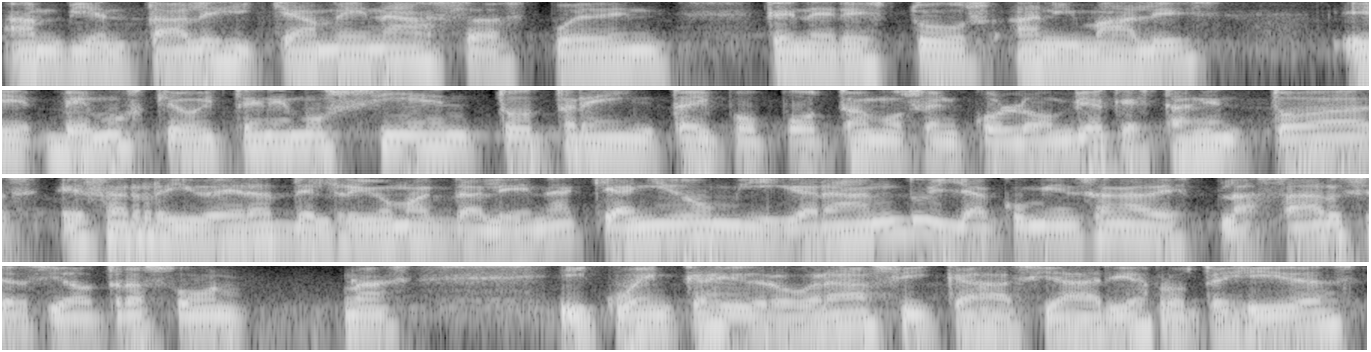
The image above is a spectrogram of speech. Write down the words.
ambientales y qué amenazas pueden tener estos animales, eh, vemos que hoy tenemos 130 hipopótamos en Colombia que están en todas esas riberas del río Magdalena, que han ido migrando y ya comienzan a desplazarse hacia otras zonas y cuencas hidrográficas, hacia áreas protegidas.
